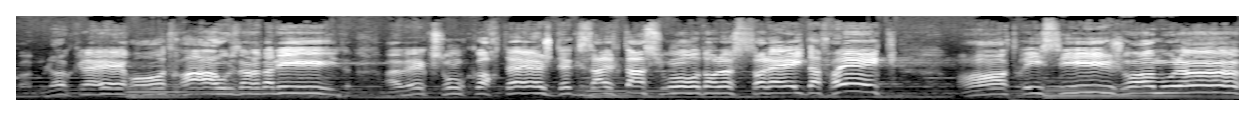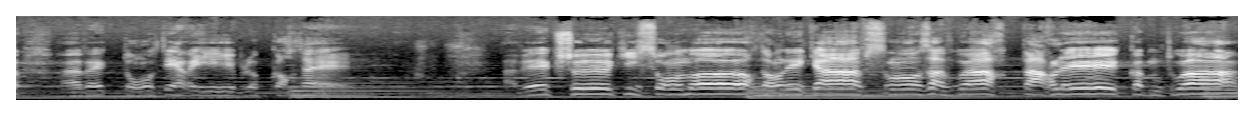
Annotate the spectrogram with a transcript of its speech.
Comme Leclerc entra aux Invalides avec son cortège d'exaltation dans le soleil d'Afrique, entre ici, Jean Moulin, avec ton terrible cortège. Avec ceux qui sont morts dans les caves sans avoir parlé comme toi,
